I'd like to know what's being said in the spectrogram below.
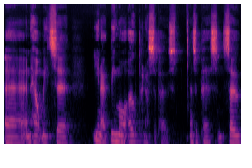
uh, and help me to, you know, be more open, I suppose, as a person. So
